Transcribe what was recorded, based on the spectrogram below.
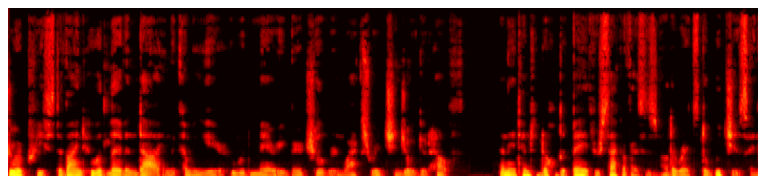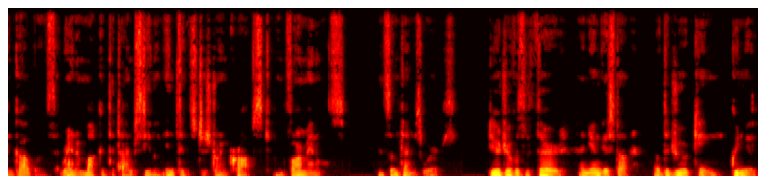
Druid priests divined who would live and die in the coming year, who would marry, bear children, wax rich, enjoy good health. And they attempted to hold at bay through sacrifices and other rites to witches and goblins that ran amuck at the time, stealing infants, destroying crops, killing farm animals, and sometimes worse. Deirdre was the third and youngest daughter of the Druid king, Gwynwild.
